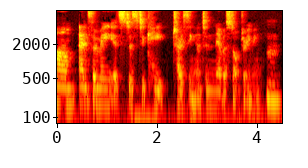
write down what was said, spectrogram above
Um, and for me, it's just to keep chasing and to never stop dreaming. Mm.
